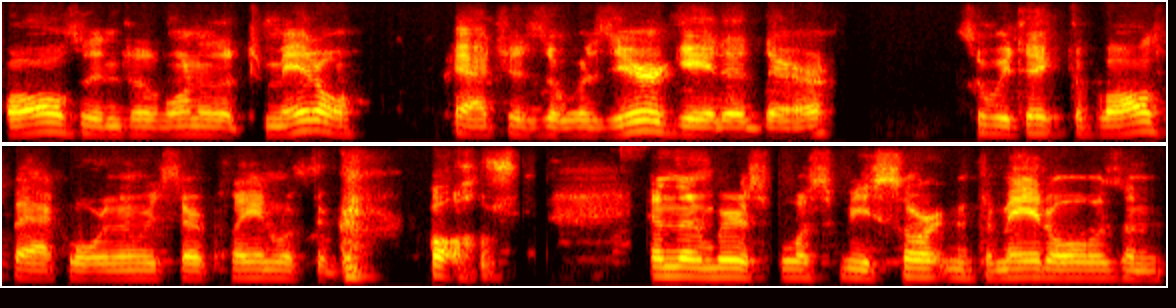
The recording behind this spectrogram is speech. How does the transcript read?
balls into one of the tomato patches that was irrigated there. So we take the balls back over, and then we start playing with the girls. And then we are supposed to be sorting tomatoes and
